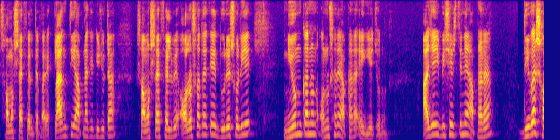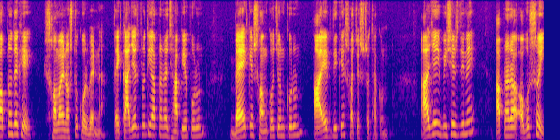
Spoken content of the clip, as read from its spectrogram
সমস্যায় ফেলতে পারে। ক্লান্তি আপনাকে কিছুটা সমস্যায় ফেলবে। অলসতাকে দূরে সরিয়ে নিয়মকানুন অনুসারে আপনারা এগিয়ে চলুন। আজ এই বিশেষ দিনে আপনারা দিবা স্বপ্ন দেখে সময় নষ্ট করবেন না। তাই কাজের প্রতি আপনারা ঝাঁপিয়ে পড়ুন, ব্যয়কে সংকোচন করুন, আয়ের দিকে সচেষ্ট থাকুন। আজ এই বিশেষ দিনে আপনারা অবশ্যই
